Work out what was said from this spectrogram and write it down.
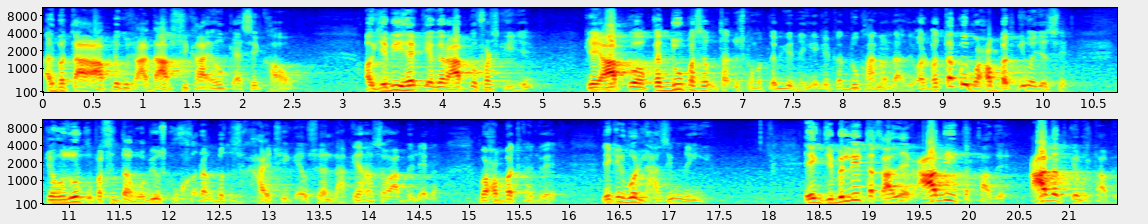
البتہ آپ نے کچھ آداب سکھائے ہوں، کیسے کھاؤ۔ اور یہ بھی ہے کہ اگر آپ کو فرض کیجیے کہ آپ کو کدو پسند تھا تو اس کا مطلب یہ نہیں ہے کہ کدو کھانا لازم۔ البتہ کوئی محبت کی وجہ سے کہ حضور کو پسند تھا، وہ بھی اس کو رغبت سے کھائے، ٹھیک ہے، اسے اللہ کے ہاں ثواب ملے گا۔ محبت کا جو ہے، لیکن وہ لازم نہیں ہے۔ ایک جبلی تقاضے، ایک عادی تقاضے۔ عادت کے مطابق۔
